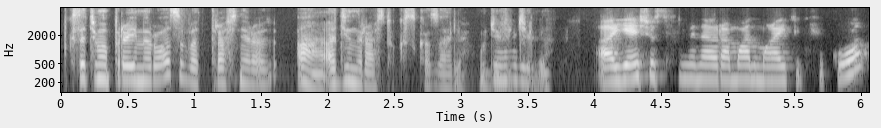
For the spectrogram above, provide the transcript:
Кстати, мы про имя Розова раз не раз... А, один раз только сказали. Удивительно. А я еще вспоминаю роман Майтик Фуко,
